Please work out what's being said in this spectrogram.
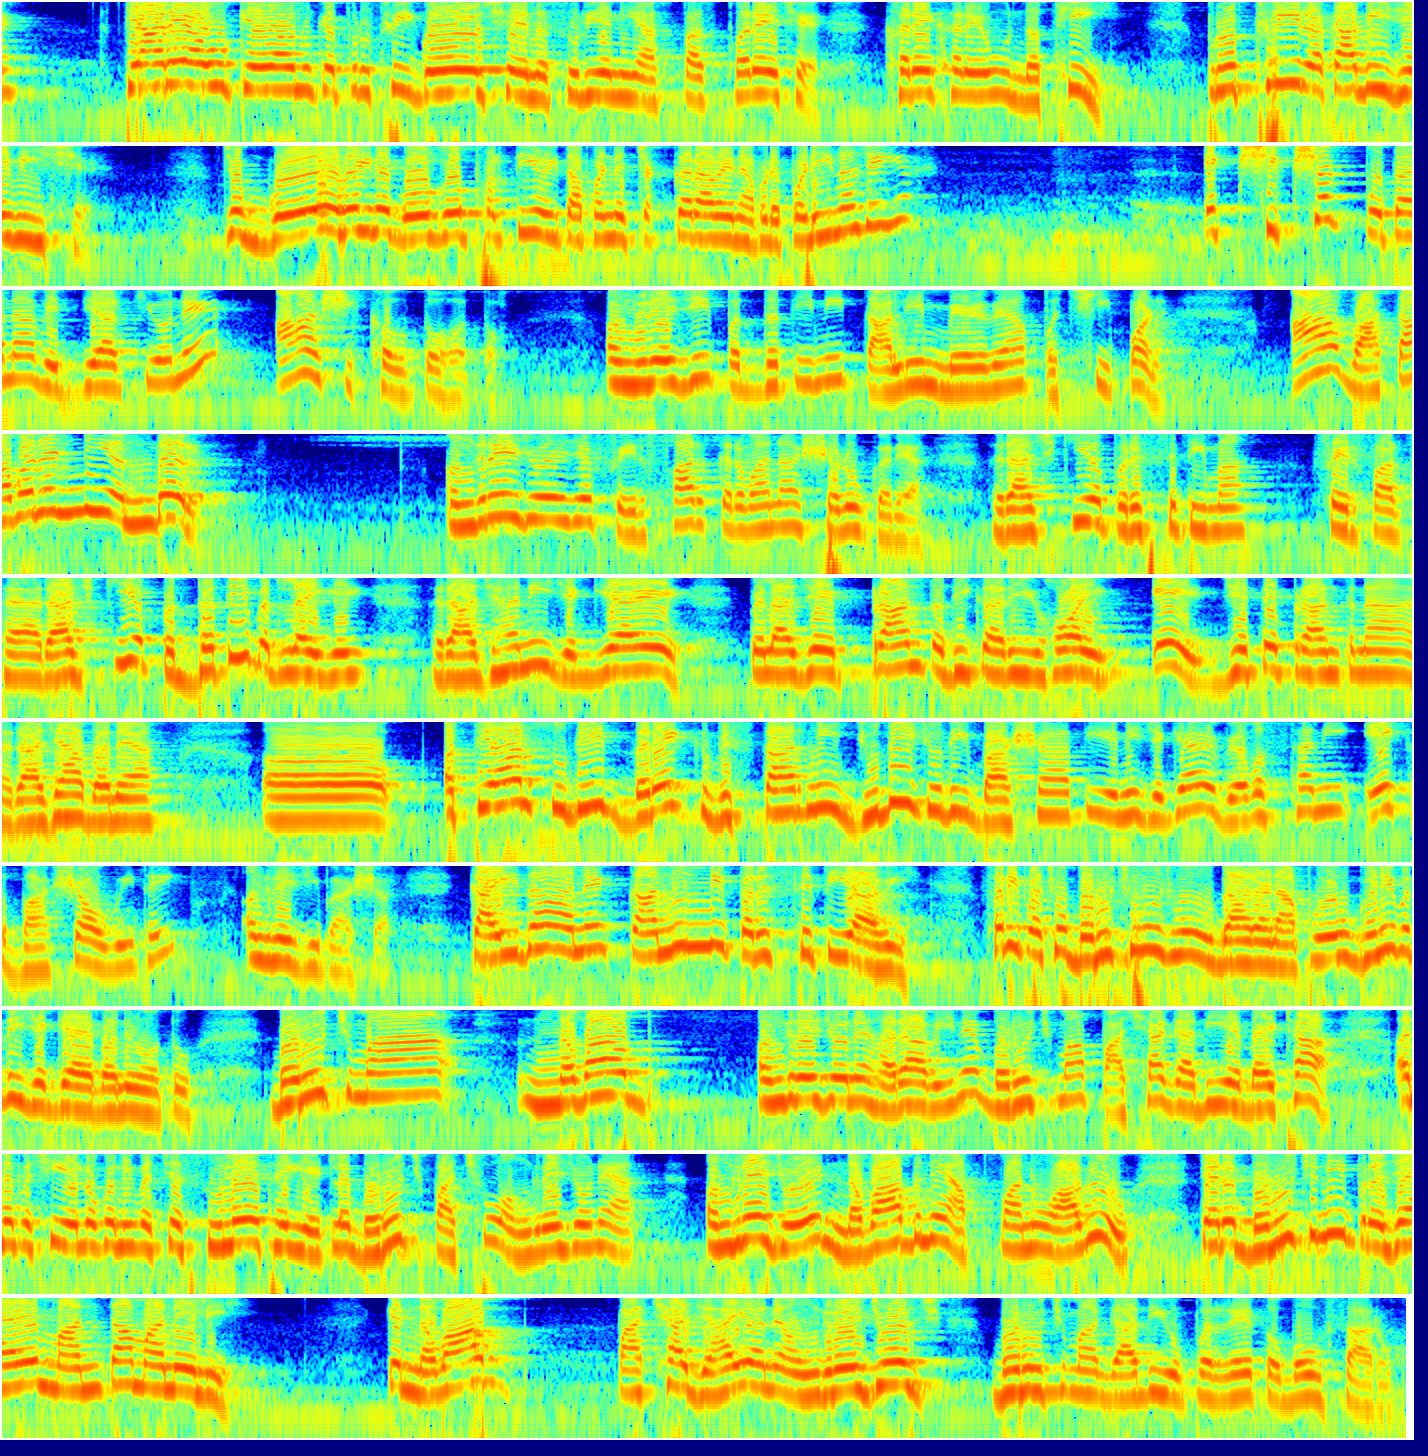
ત્યારે આવું કહેવાનું કે પૃથ્વી ગોળ છે અને સૂર્યની આસપાસ ફરે છે? ખરેખર એવું નથી. પૃથ્વી રકાબી જેવી છે. જો ગોળ હોય ને ગોળ ગોળ ફરતી હોય તો આપણને ચક્કર આવે ને આપણે પડી ન જઈએ. એક શિક્ષક પોતાના વિદ્યાર્થીઓને આ શીખવતો હતો. અંગ્રેજી પદ્ધતિની તાલીમ મેળવ્યા પછી પણ આ વાતાવરણની અંદર અંગ્રેજોએ જે ફેરફાર કરવાના શરૂ કર્યા. રાજકીય પરિસ્થિતિમાં ફેરફાર થયા. રાજકીય પદ્ધતિ બદલાઈ ગઈ. રાજાની જગ્યાએ પેલા જે પ્રાંત અધિકારી હોય એ જે તે પ્રાંતના રાજા બન્યા. અત્યાર સુધી દરેક વિસ્તારની જુદી જુદી ભાષા હતી. એની જગ્યાએ વ્યવસ્થાની એક ભાષા ઊભી થઈ, અંગ્રેજી ભાષા. કાયદા અને કાનૂનની પરિસ્થિતિ આવી. ફરી પાછું ભરૂચનું જ હું ઉદાહરણ આપું, એવું ઘણી બધી જગ્યાએ બન્યું હતું. ભરૂચમાં નવાબ અંગ્રેજોને હરાવીને ભરૂચમાં પાછા ગાદીએ બેઠા અને પછી એ લોકોની વચ્ચે સુલે થઈ એટલે ભરૂચ પાછું અંગ્રેજોને અંગ્રેજોએ નવાબને આપવાનું આવ્યું. ત્યારે ભરૂચની પ્રજાએ માનતા માનેલી કે નવાબ પાછા જાય અને અંગ્રેજો જ ભરૂચમાં ગાદી ઉપર રહે તો બહુ સારું.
